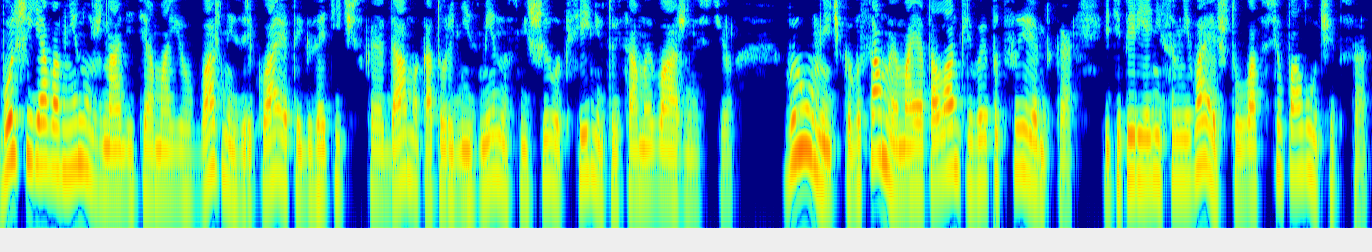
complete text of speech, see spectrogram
«Больше я вам не нужна, дитя мое», – важно изрекла эта экзотическая дама, которая неизменно смешила Ксению той самой важностью. «Вы умничка, вы самая моя талантливая пациентка, и теперь я не сомневаюсь, что у вас все получится».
